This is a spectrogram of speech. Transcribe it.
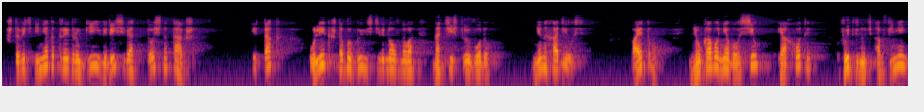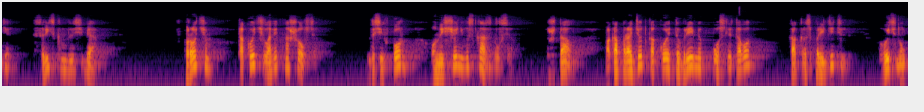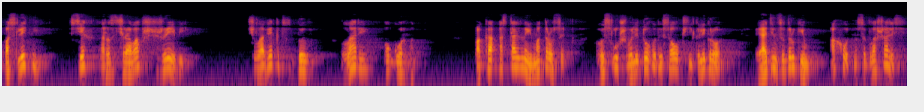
что ведь и некоторые другие вели себя точно так же. Итак, улик, чтобы вывести виновного на чистую воду, не находилось. Поэтому ни у кого не было сил и охоты выдвинуть обвинение с риском для себя. Впрочем, такой человек нашелся. До сих пор он еще не высказывался, ждал, пока пройдет какое-то время после того, как распорядитель вытянул последний, всех разочаровавший жребий. Человек этот был Ларри О'Горман. Пока остальные матросы выслушивали доводы сообщника Легро и один за другим охотно соглашались,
